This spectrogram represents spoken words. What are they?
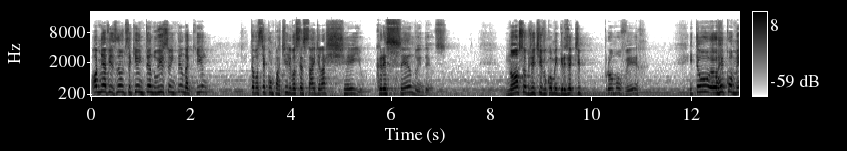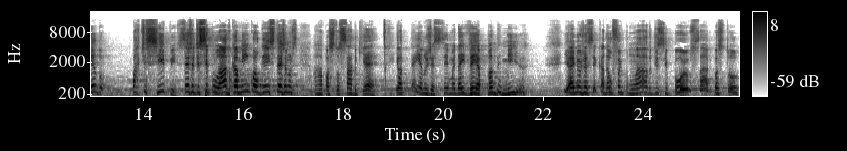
Ó, minha visão disso aqui, eu entendo isso, eu entendo aquilo. Então você compartilha e você sai de lá cheio, crescendo em Deus. Nosso objetivo como igreja é te promover. Então eu recomendo, participe, seja discipulado, caminhe com alguém, esteja no. Ah, pastor, sabe o que é? Eu até ia no GC, mas daí veio a pandemia. E aí meu GC, cada um foi para um lado, disse, pô, sabe, pastor,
